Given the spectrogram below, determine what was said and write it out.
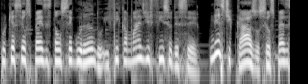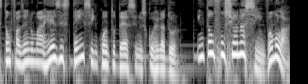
porque seus pés estão segurando e fica mais difícil descer. Neste caso, seus pés estão fazendo uma resistência enquanto desce no escorregador. Então funciona assim, vamos lá.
